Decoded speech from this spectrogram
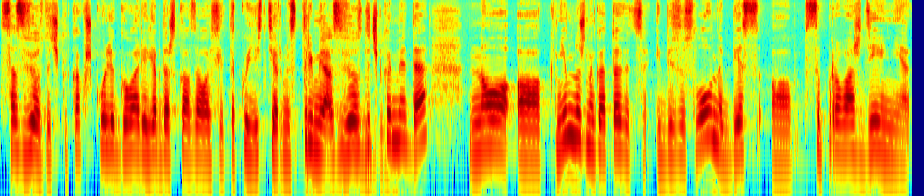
со звездочкой, как в школе говорили, я бы даже сказала, если такой есть термин, с тремя звездочками, mm -hmm. да, но э, к ним нужно готовиться. И, безусловно, без э, сопровождения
